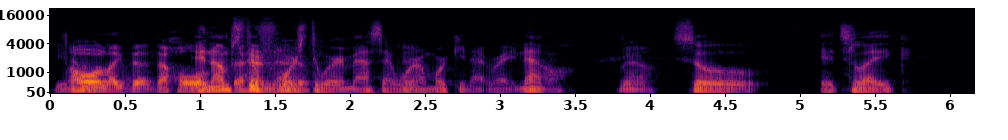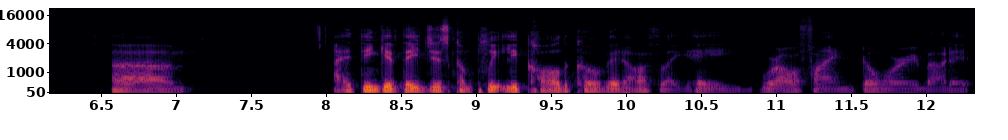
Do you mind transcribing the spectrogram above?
You Oh, like the the whole and I'm still forced to wear a mask at where Yeah. I'm working at right now. Yeah. So it's like, um, I think if they just completely called COVID off, like, hey, we're all fine, don't worry about it.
